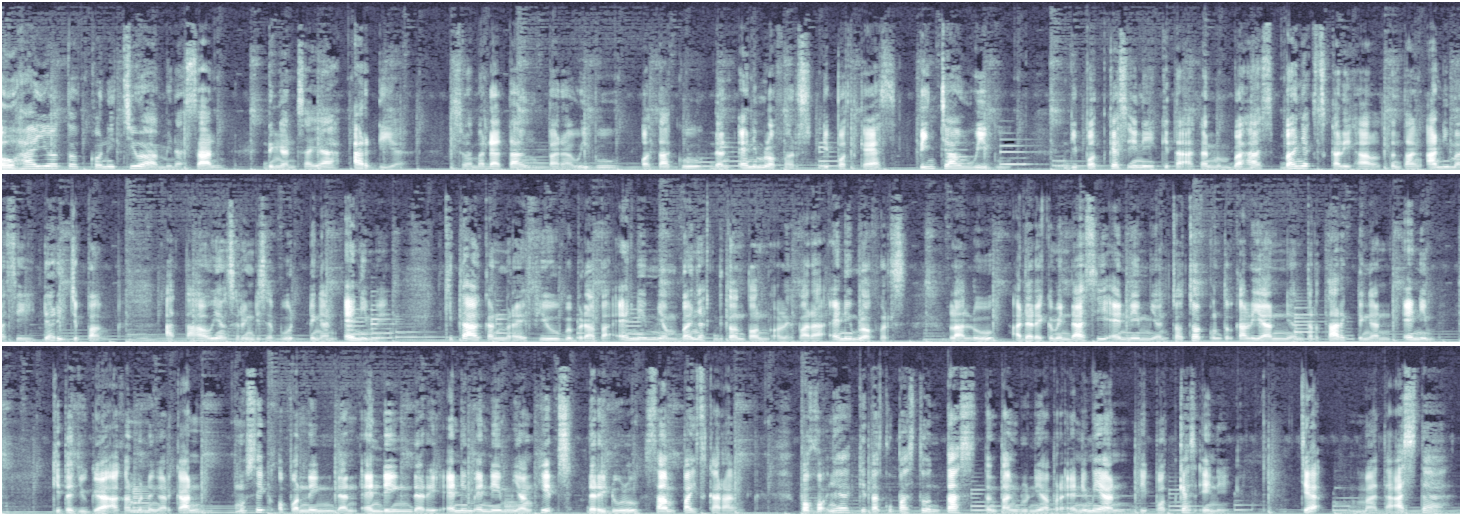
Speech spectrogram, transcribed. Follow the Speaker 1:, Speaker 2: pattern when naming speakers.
Speaker 1: Ohayo to konnichiwa minasan. Dengan saya Ardia. Selamat datang para wibu, otaku, dan anime lovers di podcast Bincang Wibu. Di podcast ini kita akan membahas banyak sekali hal tentang animasi dari Jepang Atau yang sering disebut dengan anime. Kita akan mereview beberapa anime yang banyak ditonton oleh para anime lovers. Lalu, ada rekomendasi anime yang cocok untuk kalian yang tertarik dengan anime. Kita juga akan mendengarkan musik opening dan ending dari anime-anime yang hits dari dulu sampai sekarang. Pokoknya kita kupas tuntas tentang dunia peranimian di podcast ini. Ja, mata asta.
